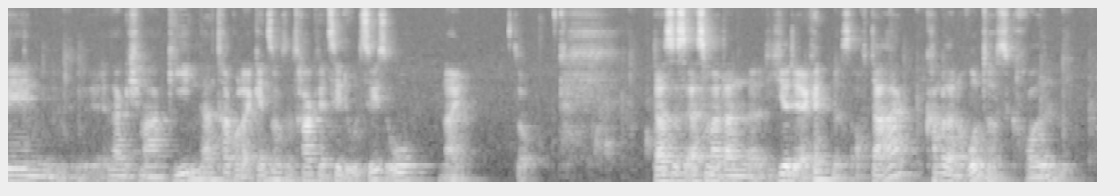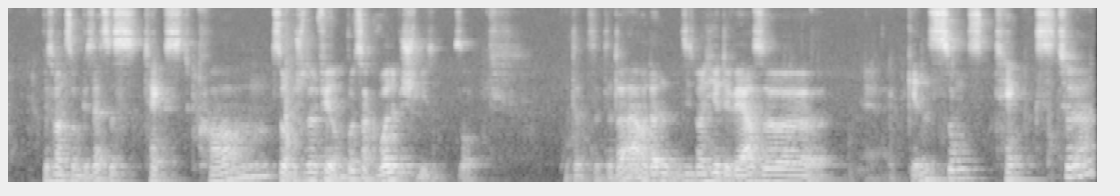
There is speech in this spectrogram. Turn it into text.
den, sage ich mal, Gegenantrag oder Ergänzungsantrag der CDU-CSU, nein. So. Das ist erstmal dann hier die Erkenntnis. Auch da kann man dann runterscrollen, bis man zum Gesetzestext kommt, zur Beschlussempfehlung. Bundestag wolle beschließen. So. Und dann sieht man hier diverse Ergänzungstexte.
